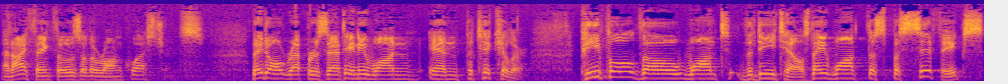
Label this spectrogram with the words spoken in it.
And I think those are the wrong questions. They don't represent anyone in particular. People, though, want the details. They want the specifics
